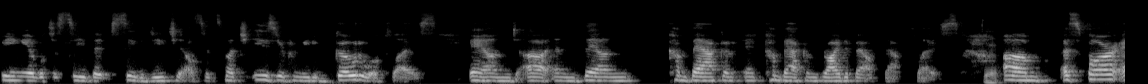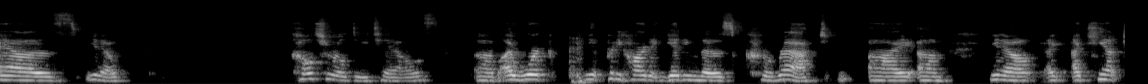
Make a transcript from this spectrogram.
being able to see the see the details. It's much easier for me to go to a place and uh, and then come back and, and, come back and write about that place. Yeah. Um, as far as you know, cultural details. Um, I work pretty hard at getting those correct. I, um, you know, I, I can't,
